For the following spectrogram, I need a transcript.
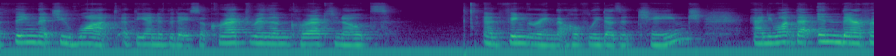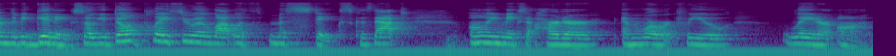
thing that you want at the end of the day. So, correct rhythm, correct notes, and fingering that hopefully doesn't change. And you want that in there from the beginning. So, you don't play through a lot with mistakes because that only makes it harder and more work for you later on.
